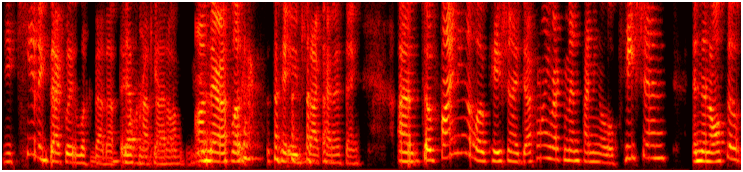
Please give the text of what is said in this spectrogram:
you can't exactly look that up. They definitely don't have that on, yeah. on their athletics page, that kind of thing. Um, so finding a location, I definitely recommend finding a location and then also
